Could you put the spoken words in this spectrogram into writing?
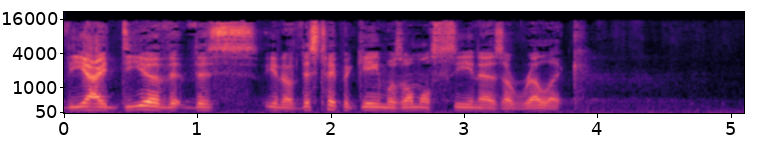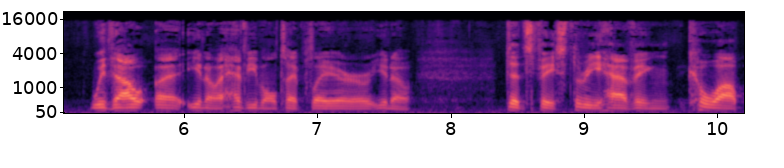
the idea that this you know this type of game was almost seen as a relic without a, you know a heavy multiplayer or you know Dead Space Three having co-op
